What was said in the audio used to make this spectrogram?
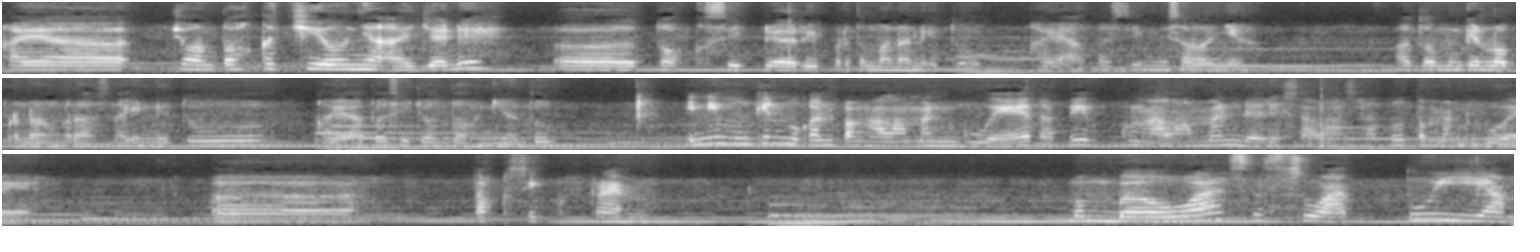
kayak contoh kecilnya aja deh eh, toxic dari pertemanan itu kayak apa sih misalnya? Atau mungkin lo pernah ngerasain itu kayak apa sih contohnya tuh? Ini mungkin bukan pengalaman gue tapi pengalaman dari salah satu teman gue. Eh, toxic friend. Membawa sesuatu yang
